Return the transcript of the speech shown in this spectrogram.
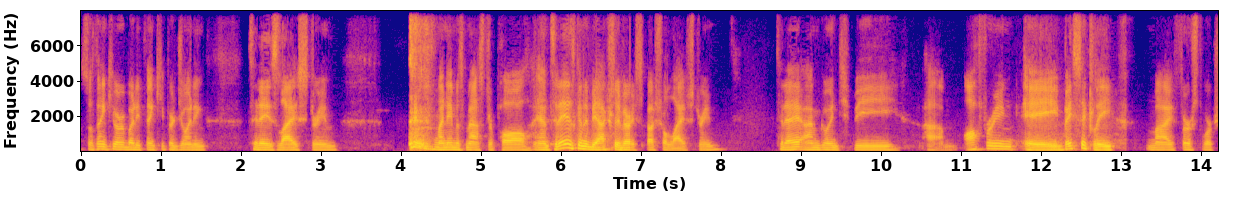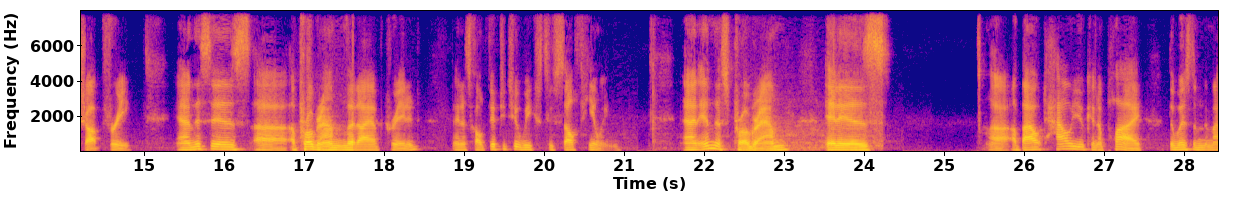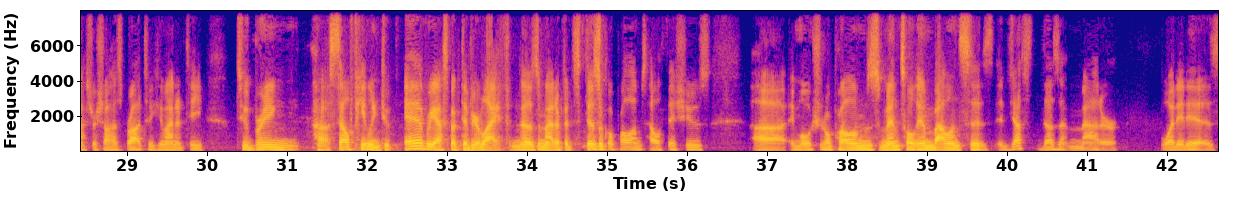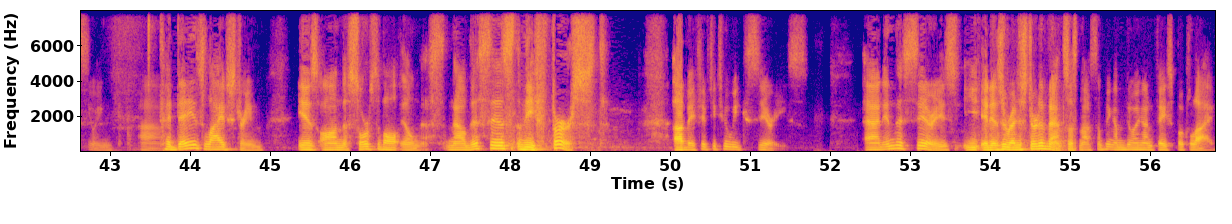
So thank you everybody. Thank you for joining today's live stream. My name is Master Paul and today is going to be actually a very special live stream. Today I'm going to be um, offering a basically my first workshop free. And this is uh, a program that I have created and it's called 52 Weeks to Self-Healing. And in this program, it is uh, about how you can apply the wisdom that Master Sha has brought to humanity to bring uh, self-healing to every aspect of your life. And it doesn't matter if it's physical problems, health issues, uh, emotional problems, mental imbalances. It just doesn't matter what it is. Um, Today's live stream is on the source of all illness. Now this is the first of a 52 week series. And in this series, it is a registered event, so it's not something I'm doing on Facebook Live.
